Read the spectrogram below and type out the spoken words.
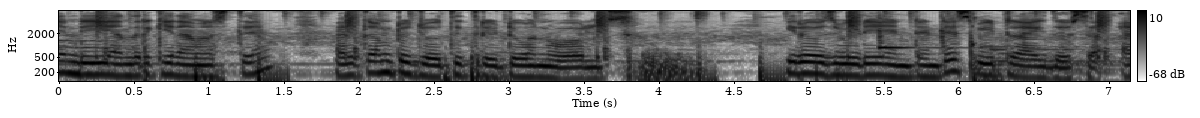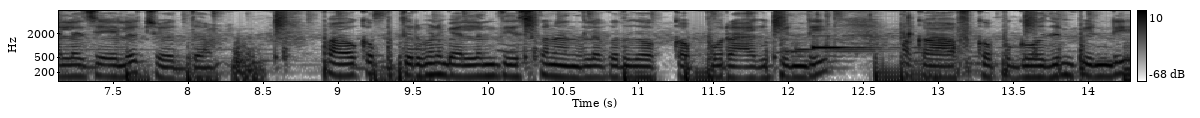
హాయ్ అండి అందరికీ నమస్తే. Welcome to Jyothi three two one worlds. ఈరోజు వీడియో ఏంటంటే స్వీట్ రాగి దోశ. ఎలా చేయాలో చూద్దాం. పావు కప్పు తురుముని బెల్లం తీసుకొని అందులో కొద్దిగా ఒక కప్పు రాగి పిండి ఒక హాఫ్ కప్పు గోధుమ పిండి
